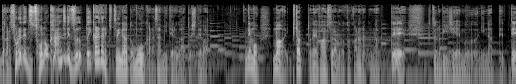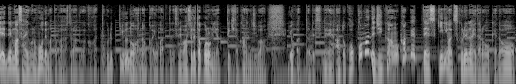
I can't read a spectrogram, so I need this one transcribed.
だからそれで、その感じでずっと行かれたらきついなと思うからさ、見てる側としては。でも、まあ、ピタッとね、ファーストラブがかからなくなって、普通の BGM になってて、で、まあ、最後の方でまたファーストラブがかかってくるっていうのは、なんか良かったですね。忘れた頃にやってきた感じは良かったですね。あと、ここまで時間をかけて好きには作れないだろうけど、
